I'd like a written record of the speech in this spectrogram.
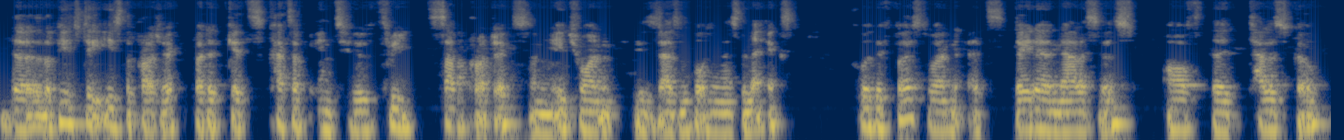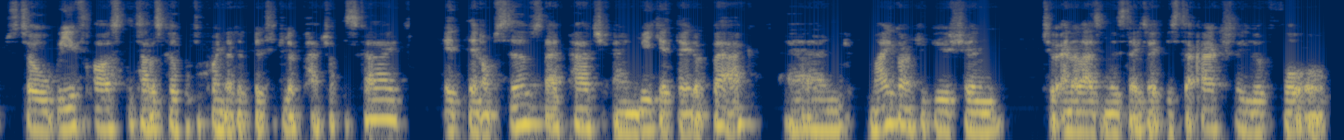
the, the PhD is the project, but it gets cut up into three sub projects, and each one is as important as the next. For the first one, it's data analysis, of the telescope. So we've asked the telescope to point at a particular patch of the sky. It then observes that patch and we get data back. And my contribution to analyzing this data is to actually look for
